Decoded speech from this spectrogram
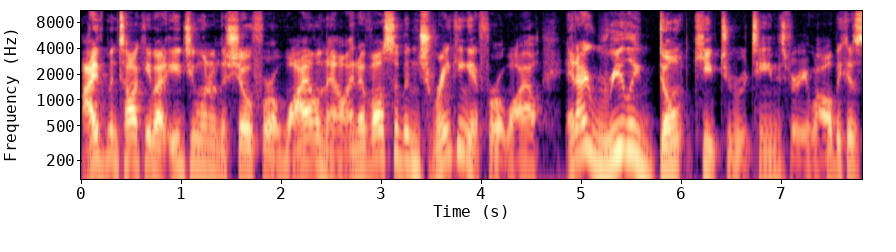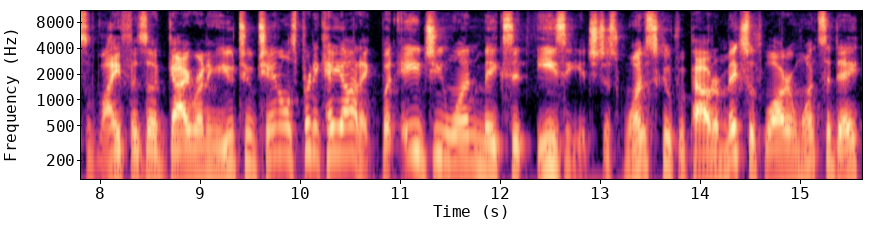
I've been talking about AG1 on the show for a while now, and I've also been drinking it for a while. And I really don't keep to routines very well because life as a guy running a YouTube channel is pretty chaotic. But AG1 makes it easy. It's just one scoop of powder mixed with water once a day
